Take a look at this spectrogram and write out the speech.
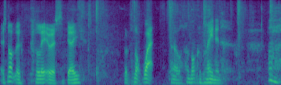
It's not the clearest day, but it's not wet, so I'm not complaining. Ah.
